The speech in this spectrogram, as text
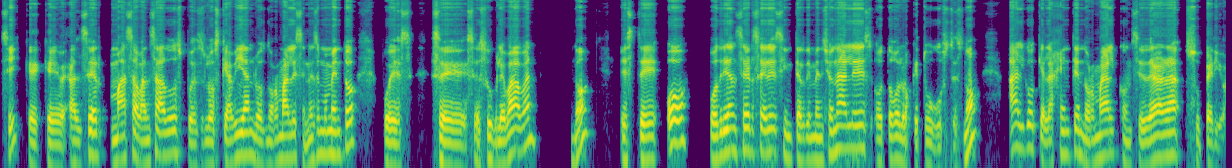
¿sí? Que, que, al ser más avanzados, pues los que habían, los normales en ese momento, pues se, se sublevaban, ¿no? Este, o podrían ser seres interdimensionales o todo lo que tú gustes, ¿no? Algo que la gente normal considerara superior,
